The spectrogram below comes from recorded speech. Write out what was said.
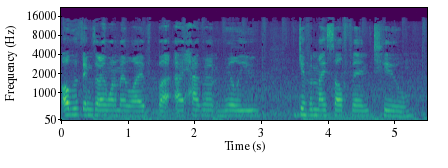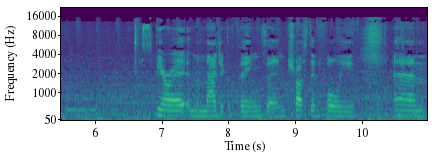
all the things that I want in my life, but I haven't really given myself into spirit and the magic of things and trusted fully. And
